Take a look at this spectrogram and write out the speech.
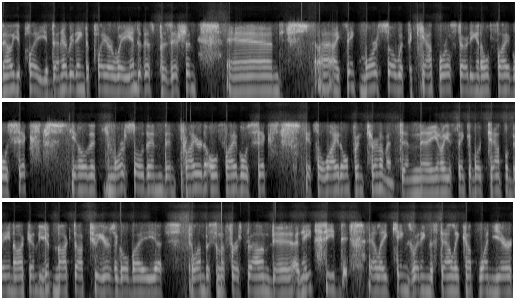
now you play. You've done everything to play our way into this position, and uh, I think more so with the cap world starting in 0506, you know, that more so than than prior to 0506, it's a wide open tournament, and uh, you know, you think about Tampa Bay knocking getting knocked off two years ago by uh, Columbus in the first round, uh, an eight seed LA Kings winning the Stanley Cup one year.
